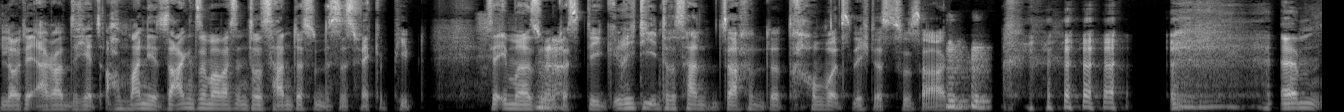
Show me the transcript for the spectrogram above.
Die Leute ärgern sich jetzt, oh Mann, jetzt sagen sie mal was Interessantes und es ist weggepiept. Ist ja immer so, ja. dass die richtig interessanten Sachen, da trauen wir uns nicht, das zu sagen. ähm,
